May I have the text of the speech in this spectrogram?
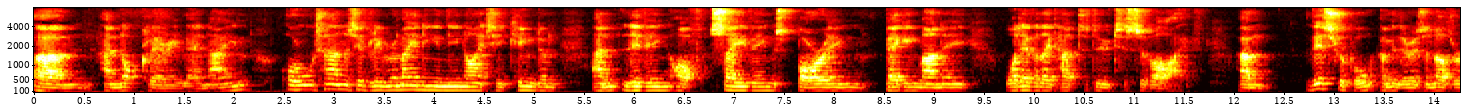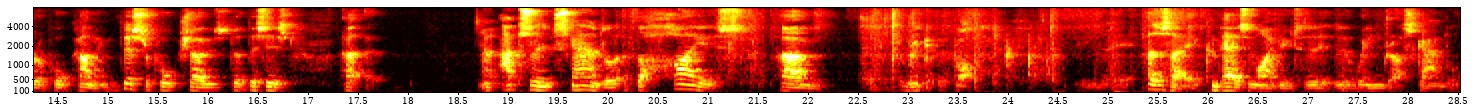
um, and not clearing their name, or alternatively remaining in the United Kingdom and living off savings, borrowing, begging money, whatever they've had to do to survive. Um, this report, I mean, there is another report coming. This report shows that this is uh, an absolute scandal of the highest. Um, well, as I say, it compares, in my view, to the, the Windrush scandal.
